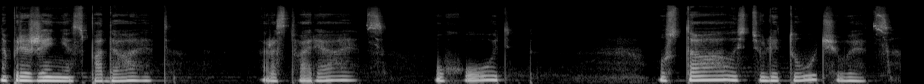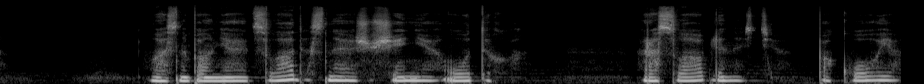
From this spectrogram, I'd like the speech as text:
Напряжение спадает, растворяется, уходит, усталость улетучивается. Вас наполняет сладостное ощущение отдыха, расслабленности, покоя,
